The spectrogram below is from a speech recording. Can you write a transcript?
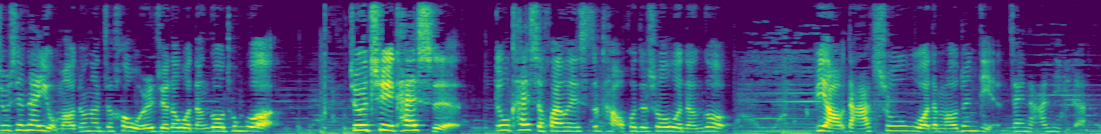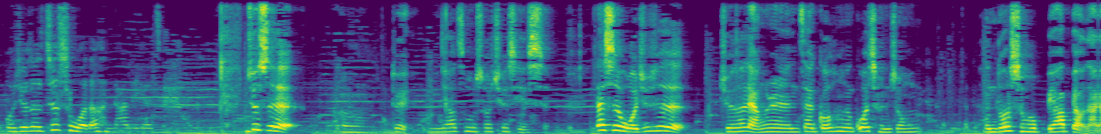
就现在有矛盾了之后，我是觉得我能够通过，就是去开始都开始换位思考，或者说我能够表达出我的矛盾点在哪里的。我觉得这是我的很大的一个进步。就是，嗯，对，你要这么说确实也是。但是我就是觉得两个人在沟通的过程中。很多时候不要表达，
